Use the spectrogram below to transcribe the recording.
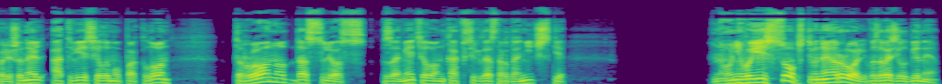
Полишинель отвесил ему поклон. «Тронут до слез», — заметил он, как всегда, сардонически. «Но у него есть собственная роль», — возразил Бине.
